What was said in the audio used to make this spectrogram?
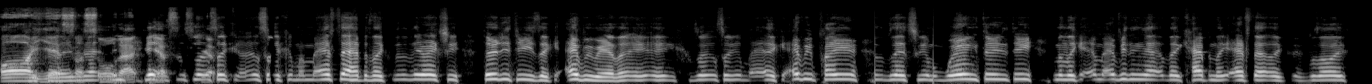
Oh yes, I that. saw that. Yeah, yep. so, so yep. it's like it's like um, after that happened, like they're actually 33 is like everywhere. Like so, so like every player was actually wearing 33, and then like um, everything that like happened like after that like was all like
